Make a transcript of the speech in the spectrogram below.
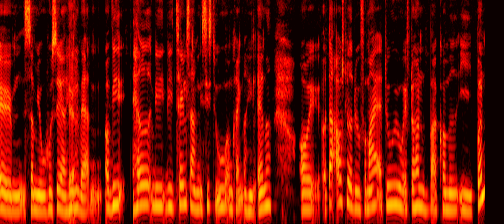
øhm, som jo huserer ja. hele verden. Og vi havde vi, vi talte sammen i sidste uge omkring noget helt andet, og, og der afslørede du jo for mig, at du jo efterhånden var kommet i bund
